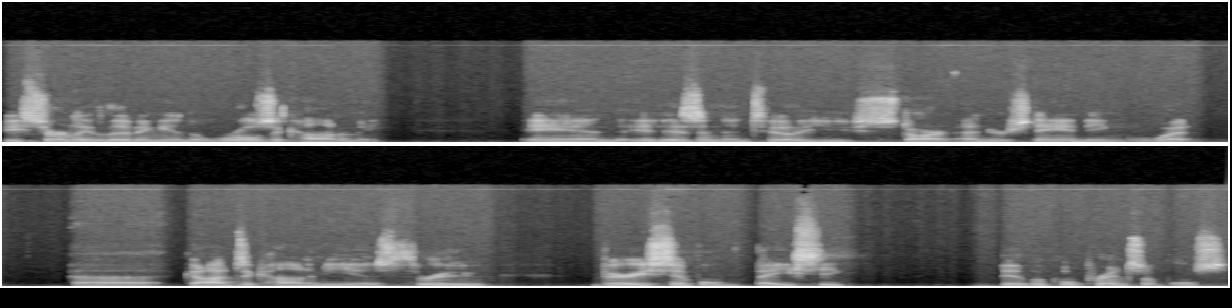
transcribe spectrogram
be certainly living in the world's economy. And it isn't until you start understanding what uh, God's economy is through very simple, basic biblical principles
